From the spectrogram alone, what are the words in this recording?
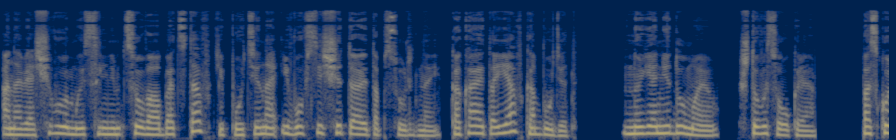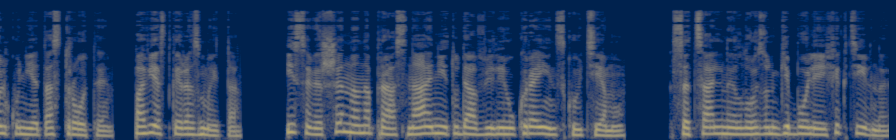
а навязчивую мысль Немцова об отставке Путина и вовсе считают абсурдной. Какая-то явка будет. Но я не думаю, что высокая поскольку нет остроты, повесткой размыта. И совершенно напрасно они туда ввели украинскую тему. Социальные лозунги более эффективны.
